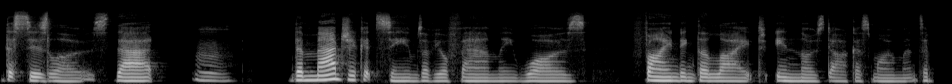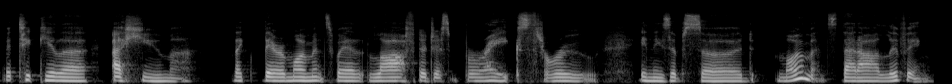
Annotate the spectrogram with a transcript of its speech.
the Sizlos that mm. the magic, it seems, of your family was finding the light in those darkest moments, in particular, a humor like there are moments where laughter just breaks through in these absurd moments that are living.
